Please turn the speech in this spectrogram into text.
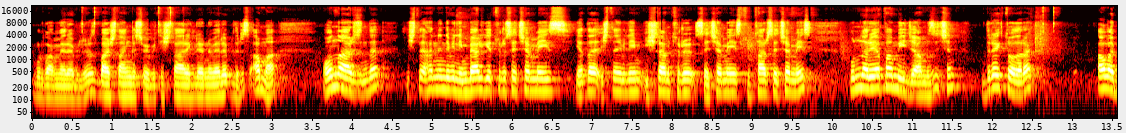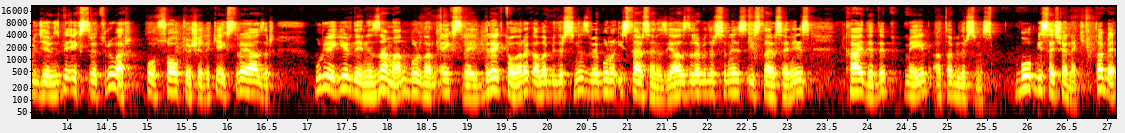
buradan verebiliriz. Başlangıç ve bitiş tarihlerini verebiliriz ama onun haricinde işte hani ne bileyim belge türü seçemeyiz ya da işte ne bileyim işlem türü seçemeyiz, tutar seçemeyiz. Bunları yapamayacağımız için direkt olarak alabileceğimiz bir ekstra türü var. Bu sol köşedeki ekstra yazdır. Buraya girdiğiniz zaman buradan ekstrayı direkt olarak alabilirsiniz ve bunu isterseniz yazdırabilirsiniz, isterseniz kaydedip mail atabilirsiniz. Bu bir seçenek. Tabi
